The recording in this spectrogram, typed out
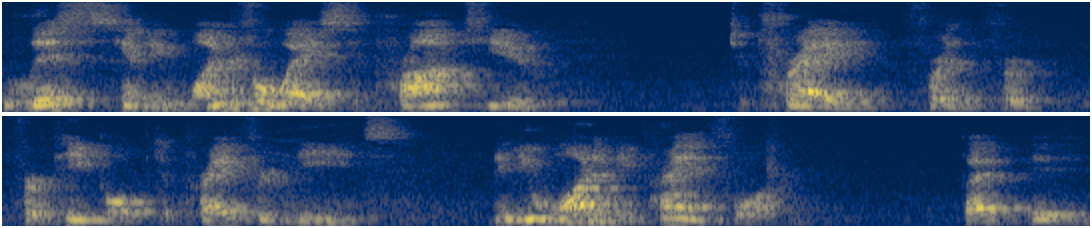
lists can be wonderful ways to prompt you to pray for, for, for people, to pray for needs, that you want to be praying for. But it,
